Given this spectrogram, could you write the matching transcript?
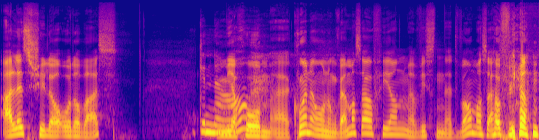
Alles Schiller oder was? Genau. Wir haben äh, keine Ahnung, wenn wir es aufhören. Wir wissen nicht, wann wir es aufhören.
